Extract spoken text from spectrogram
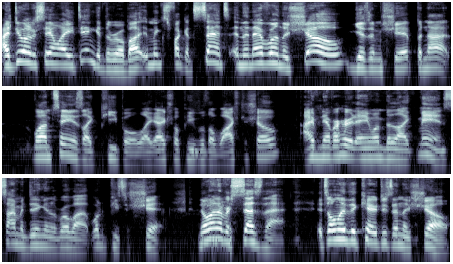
I do understand why he didn't get the robot. It makes fucking sense. And then everyone on the show gives him shit, but not. What I'm saying is like people, like actual people that watch the show. I've never heard anyone be like, "Man, Simon didn't get the robot. What a piece of shit." No one ever says that. It's only the characters in the show,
